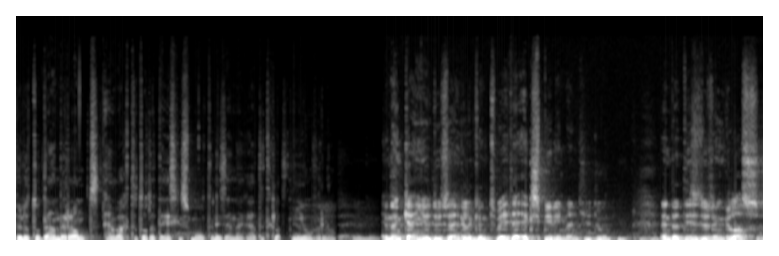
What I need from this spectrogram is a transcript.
vullen tot aan de rand en wachten tot het ijs gesmolten is en dan gaat het glas niet overlopen. En dan kan je dus eigenlijk een tweede experimentje doen. En dat is dus een glas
